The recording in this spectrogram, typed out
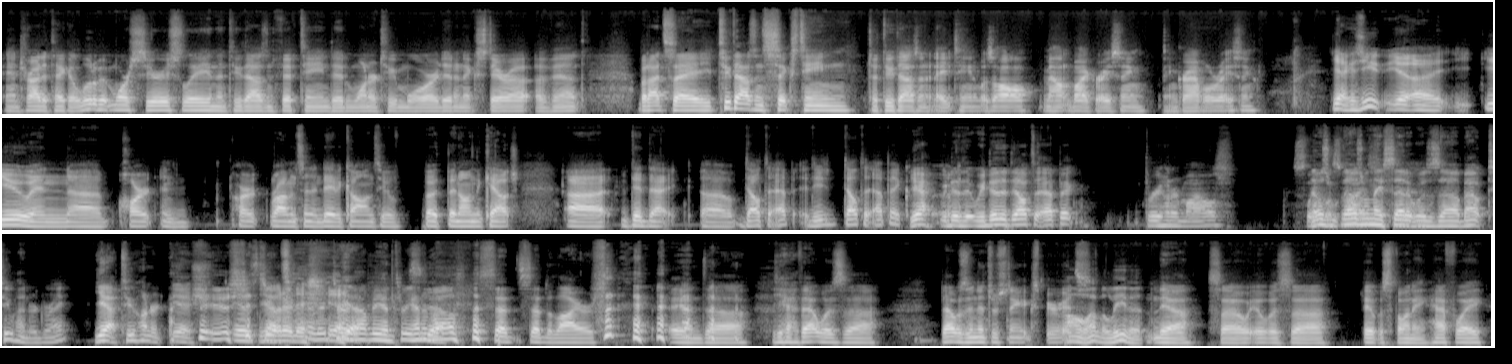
and tried to take it a little bit more seriously. And then 2015 did one or two more. Did an Xterra event. But I'd say 2016 to 2018 was all mountain bike racing and gravel racing. Yeah, because you you, uh, you and uh, Hart and Hart Robinson and David Collins, who have both been on the couch, uh, did that uh, Delta Epic. Did Delta Epic? Yeah, we did the, we did the Delta Epic, 300 miles. That was, that was when they nights. said it was uh, about 200, right? yeah 200 ish. It was 200 And it ish. turned Yeah. out being 300 Yeah. miles. said said the liars, and uh, yeah, that was uh, that was an interesting experience. oh, I believe it. Yeah, so it was uh, it was funny. Halfway,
